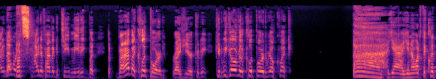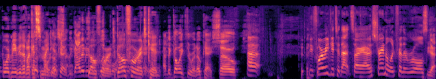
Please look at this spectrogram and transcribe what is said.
I know That- we're that's- kind of having a team meeting, but but but I have my clipboard right here. Could we could we go over the clipboard real quick? Ah, yeah. You know what? The clipboard. Maybe that'll get some ideas. Okay, we gotta do Go the for it. Go Okay, for it, okay. kid. I've been going through it. Okay, so Uh, before we get to that, sorry, I was trying to look for the rules. Yeah.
